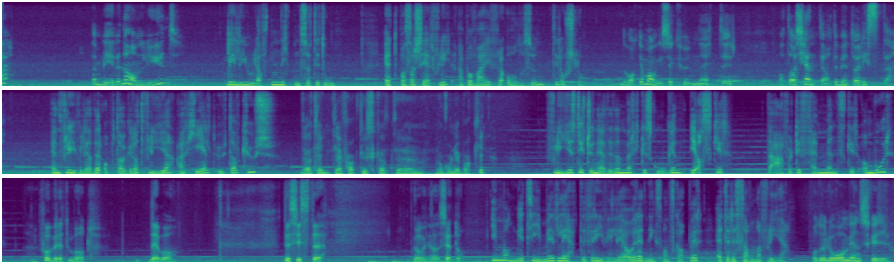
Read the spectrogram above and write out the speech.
Den blir en annen lyd. Lille julaften 1972. Et passasjerfly er på vei fra Ålesund til Oslo. Det var ikke mange sekundene etter at da kjente jeg at det begynte å riste. En flyveleder oppdager at flyet er helt ut av kurs. Da tenkte jeg faktisk at uh, nå går den i bakken. Flyet styrter ned i den mørke skogen i Asker. Det er 45 mennesker om bord. Forberedte meg at det var det siste gangen jeg hadde sett henne. I mange timer leter frivillige og redningsmannskaper etter det savna flyet. Og det lå mennesker,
